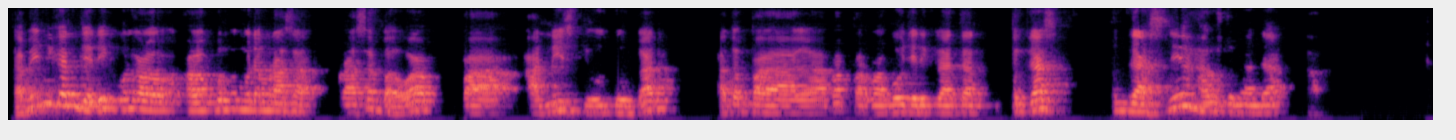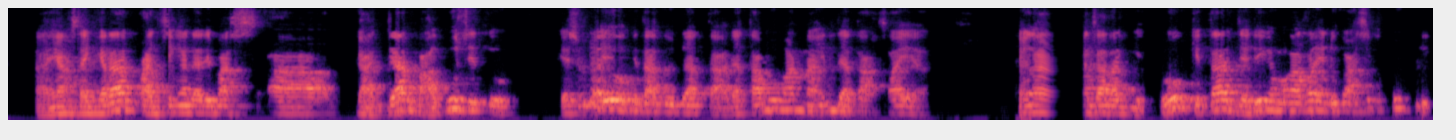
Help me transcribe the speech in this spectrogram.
Tapi ini kan jadi kalau kalaupun kemudian merasa merasa bahwa Pak Anies diuntungkan atau Pak apa Pak Prabowo jadi kelihatan tegas, tegasnya harus dengan data. Nah, yang saya kira pancingan dari Mas uh, Ganjar bagus itu. Ya sudah, yuk kita adu data. Datamu mana? Ini data saya. Dengan cara gitu, kita jadi melakukan edukasi ke publik.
